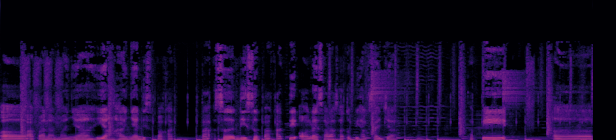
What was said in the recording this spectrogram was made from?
uh, apa namanya yang hanya disepakati disepakati oleh salah satu pihak saja. Tapi uh,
